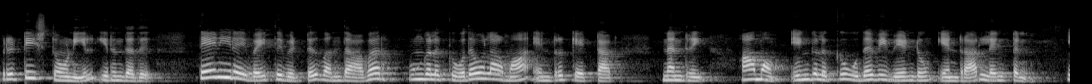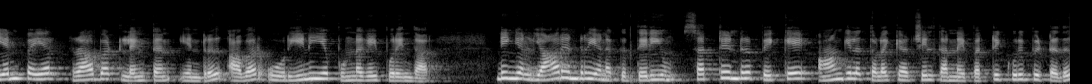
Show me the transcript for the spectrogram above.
பிரிட்டிஷ் தோணியில் இருந்தது. தேநீரை வைத்துவிட்டு வந்த அவர் உங்களுக்கு உதவலாமா? என்று கேட்டார். நன்றி. ஆமாம் எங்களுக்கு உதவி வேண்டும் என்றார் லெங்டன். என் பெயர் ராபர்ட் லெங்டன் என்று அவர் ஓர் இனிய புன்னகை புரிந்தார். நீங்கள் யார் என்று எனக்கு தெரியும். சற்றென்று பெக்கே ஆங்கில தொலைக்காட்சியில் தன்னை பற்றி குறிப்பிட்டது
